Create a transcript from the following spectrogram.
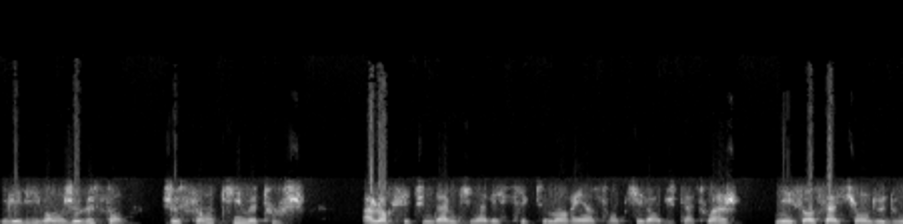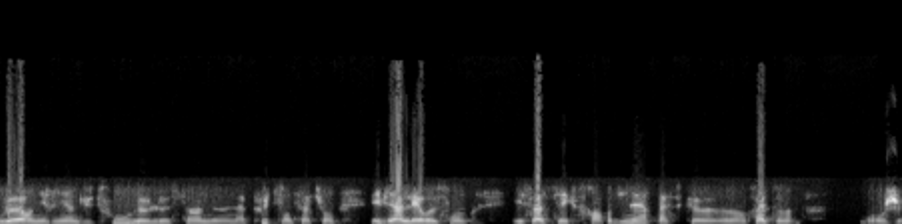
il est vivant. Je le sens. Je sens qu'il me touche. Alors que c'est une dame qui n'avait strictement rien senti lors du tatouage ni sensation de douleur ni rien du tout. Le, sein n'a plus de sensation. Et eh bien elle les ressent. Et ça c'est extraordinaire parce que en fait bon je,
